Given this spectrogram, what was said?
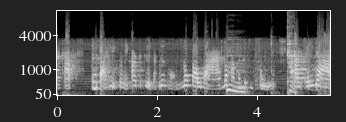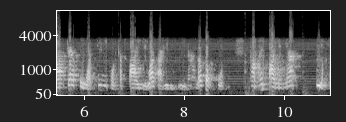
นะครับ ซึ่งสาเหตุส่วนใหญ่ก็อาจจะเกิดจากเรื่องของโรคเบาหวานโรคความดันโลหิตสูง ค่ะ การใช้ยาแก้ปวดที่มีผลกับไตหรือว่าสาเหตุอื่นๆนะแล้วส่งผลทำให้ไตอย่างเนี้ยเสื่อมส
